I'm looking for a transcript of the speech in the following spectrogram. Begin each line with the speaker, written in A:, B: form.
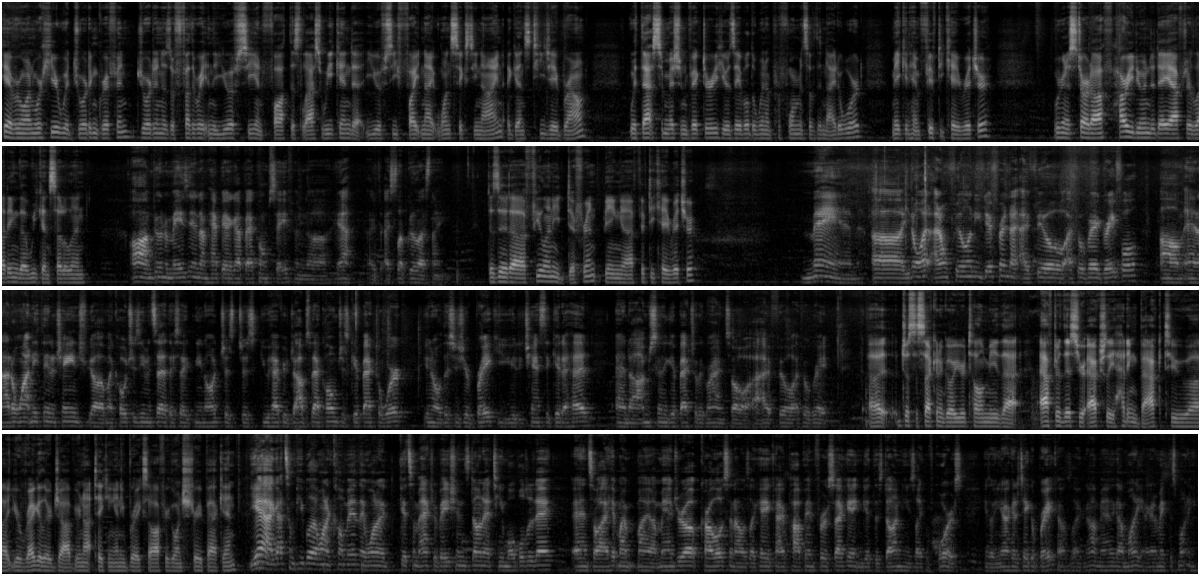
A: Hey everyone, we're here with Jordan Griffin. Jordan is a featherweight in the UFC and fought this last weekend at UFC Fight Night 169 against TJ Brown. With that submission victory, he was able to win a Performance of the Night award, making him 50k richer. We're going to start off. How are you doing today after letting the weekend settle in?
B: Oh, I'm doing amazing. I'm happy I got back home safe, and uh, yeah, I, I slept good last night.
A: Does it uh, feel any different being uh, 50k richer?
B: Man, uh, you know what? I don't feel any different. I, I feel I feel very grateful, um, and I don't want anything to change. Uh, my coaches even said they say you know just just you have your jobs back home, just get back to work. You know this is your break. You get a chance to get ahead, and uh, I'm just gonna get back to the grind. So I feel I feel great.
A: Uh, just a second ago, you were telling me that after this, you're actually heading back to uh, your regular job. You're not taking any breaks off. You're going straight back in.
B: Yeah, I got some people that want to come in. They want to get some activations done at T-Mobile today. And so I hit my, my uh, manager up, Carlos, and I was like, hey, can I pop in for a second and get this done? He's like, of course. He's like, you're not going to take a break? I was like, no, man, I got money. I got to make this money.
